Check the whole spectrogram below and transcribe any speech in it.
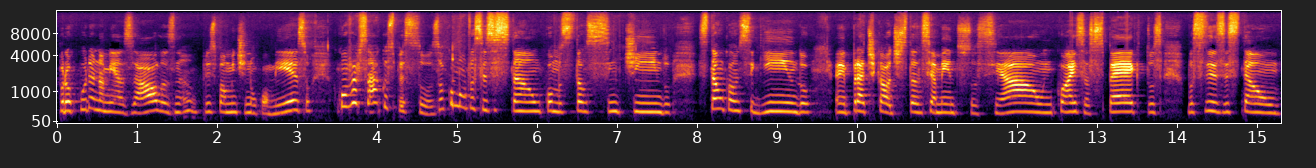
procura nas minhas aulas, né, principalmente no começo, conversar com as pessoas. Ou como vocês estão, como estão se sentindo, estão conseguindo é, praticar o distanciamento social? Em quais aspectos? Vocês estão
